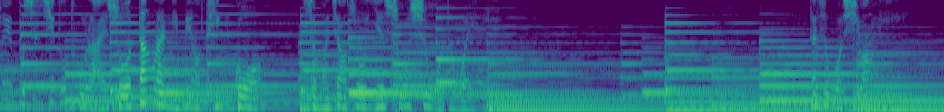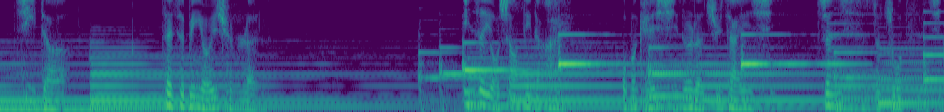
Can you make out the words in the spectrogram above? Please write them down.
对于不是基督徒来说，当然你没有听过什么叫做耶稣是我的唯一。但是我希望你记得，在这边有一群人。因着有上帝的爱，我们可以喜乐的聚在一起，真实的做自己。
